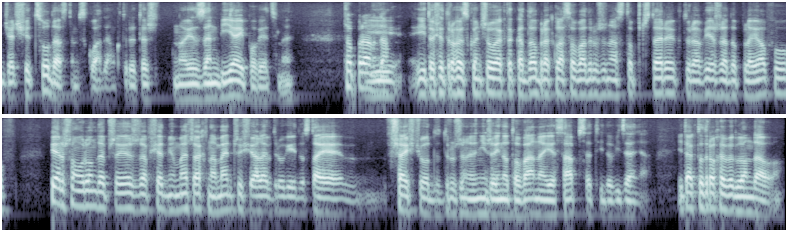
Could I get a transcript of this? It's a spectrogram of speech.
dziać się cuda z tym składem, który też no, jest z NBA powiedzmy. To prawda. I, I to się trochę skończyło jak taka dobra, klasowa drużyna z top 4, która wjeżdża do playoffów. Pierwszą rundę przejeżdża w siedmiu meczach, namęczy się, ale w drugiej dostaje w sześciu od drużyny niżej notowanej, jest upset i do widzenia. I tak to trochę wyglądało.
